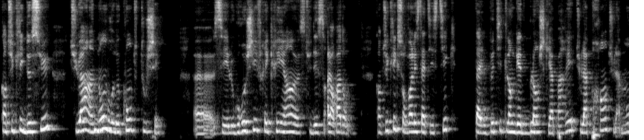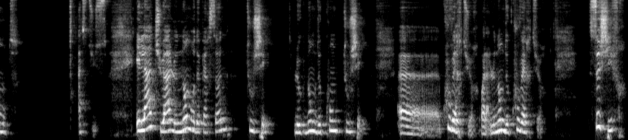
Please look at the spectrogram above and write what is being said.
Quand tu cliques dessus, tu as un nombre de comptes touchés. Euh, c'est le gros chiffre écrit. Hein, si tu descends. Alors pardon. Quand tu cliques sur voir les statistiques, tu as une petite languette blanche qui apparaît, tu la prends, tu la montes. Astuce. Et là, tu as le nombre de personnes touchées, le nombre de comptes touchés. Euh, couverture, voilà, le nombre de couvertures. Ce chiffre,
